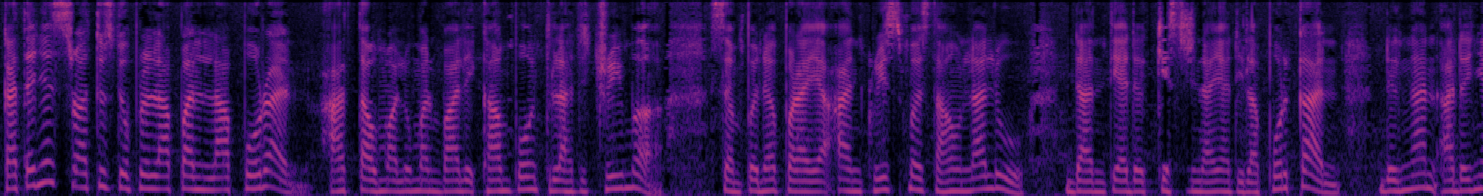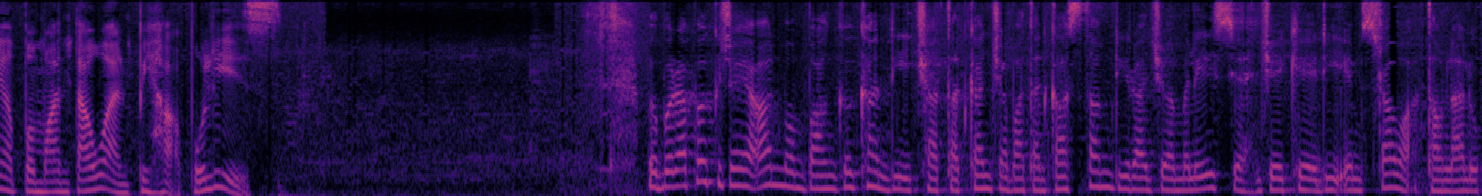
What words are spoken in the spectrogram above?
Katanya 128 laporan atau makluman balik kampung telah diterima sempena perayaan Christmas tahun lalu dan tiada kes jenayah dilaporkan dengan adanya pemantauan pihak polis. Beberapa kejayaan membanggakan dicatatkan Jabatan Kastam di Raja Malaysia JKDM Sarawak tahun lalu.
